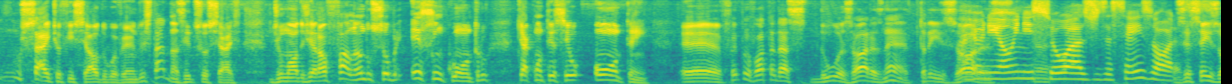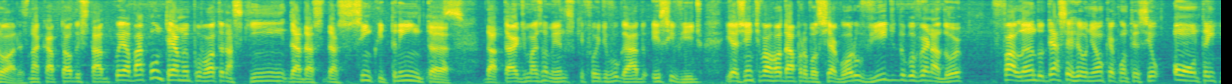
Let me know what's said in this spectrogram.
no site oficial do governo do estado, nas redes sociais, de um modo geral, falando sobre esse encontro que aconteceu ontem. É, foi por volta das duas horas, né? Três horas. A reunião iniciou é. às 16 horas. 16 horas, na capital do estado, Cuiabá, com término por volta das, 15, das, das 5 e 30 da tarde, mais ou menos, que foi divulgado esse vídeo. E a gente vai rodar para você agora o vídeo do governador falando dessa reunião que aconteceu ontem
